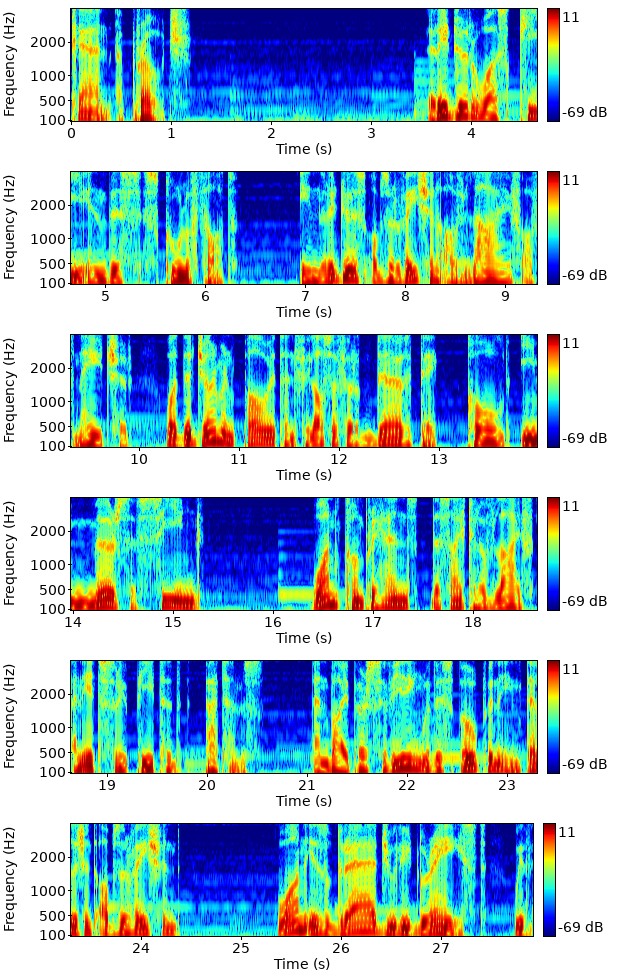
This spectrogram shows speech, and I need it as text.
can approach. Rigor was key in this school of thought. In rigorous observation of life, of nature, what the German poet and philosopher Goethe called immersive seeing, one comprehends the cycle of life and its repeated patterns. And by persevering with this open, intelligent observation, one is gradually graced with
